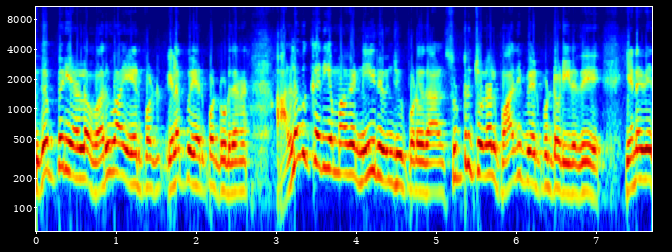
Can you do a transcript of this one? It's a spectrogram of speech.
மிகப்பெரிய அளவில் வருவாய் ஏற்பட்டு இழப்பு ஏற்பட்டு விடுதன அளவுக்கு அதிகமாக நீர் எரிஞ்சுப்படுவதால் சுற்றுச்சூழல் பாதிப்பு ஏற்பட்டு வருகிறது. எனவே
